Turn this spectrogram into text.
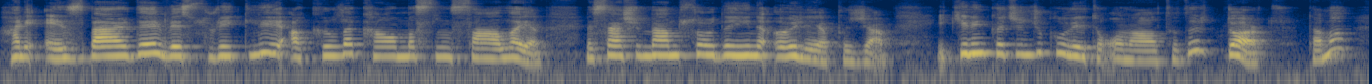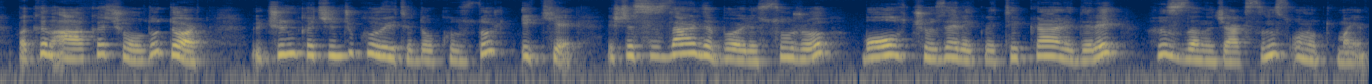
hani ezberde ve sürekli akılda kalmasını sağlayın. Mesela şimdi ben bu soruda yine öyle yapacağım. 2'nin kaçıncı kuvveti 16'dır? 4. Tamam. Bakın A kaç oldu? 4. 3'ün kaçıncı kuvveti 9'dur? 2. İşte sizler de böyle soru bol çözerek ve tekrar ederek hızlanacaksınız unutmayın.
